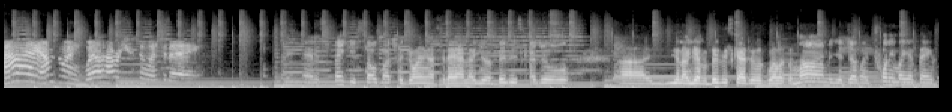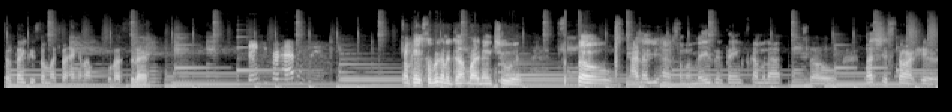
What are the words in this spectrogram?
Hi, I'm doing well. How are you doing today? And thank you so much for joining us today. I know you're a busy schedule uh, you know, you have a busy schedule as well as a mom, and you're juggling 20 million things. So thank you so much for hanging out with us today. Thank you for having me. Okay, so we're going to jump right into it. So I know you have some amazing things coming up. So let's just start here.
